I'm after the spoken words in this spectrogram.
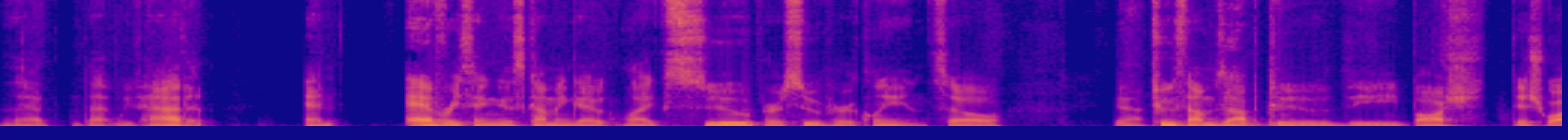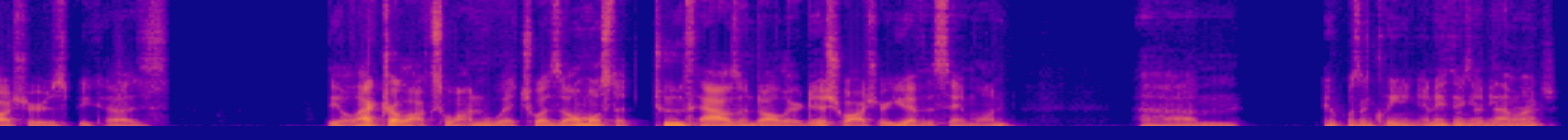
that that we've had it, and everything is coming out like super super clean. So yeah. two thumbs up to the Bosch dishwashers because the Electrolux one, which was almost a two thousand dollar dishwasher, you have the same one. Um, it wasn't cleaning anything Was anymore. that much?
